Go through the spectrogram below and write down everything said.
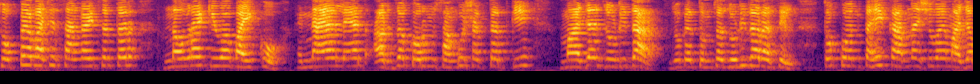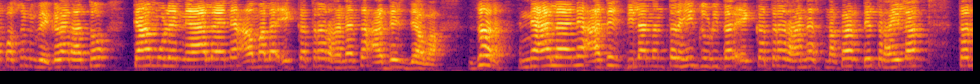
सोप्या भाषेत सांगायचं तर नवरा किंवा बायको न्यायालयात अर्ज करून सांगू शकतात की माझ्या जोडीदार जो काही तुमचा जोडीदार असेल तो कोणत्याही कारणाशिवाय माझ्यापासून वेगळा राहतो. त्यामुळे न्यायालयाने आम्हाला एकत्र राहण्याचा आदेश द्यावा. जर न्यायालयाने आदेश दिल्यानंतरही जोडीदार एकत्र राहण्यास नकार देत राहिला तर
